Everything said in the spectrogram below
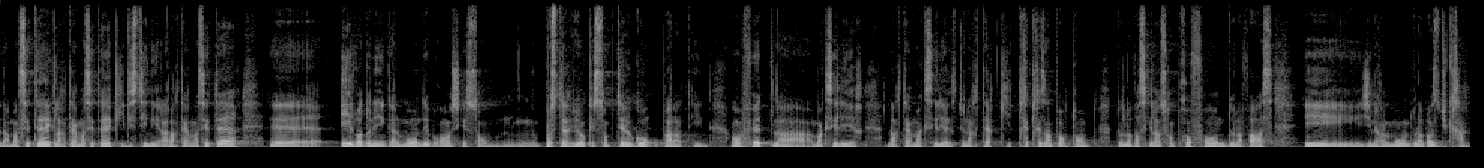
la massétère, l'artère massétère qui est destinée à l'artère massétère, et il va donner également des branches qui sont mm, postérieures, qui sont pterygopalatines. En fait, l'artère maxillaire, c'est une artère qui est très très importante dans la vascularisation profonde de la face et généralement de la base du crâne.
